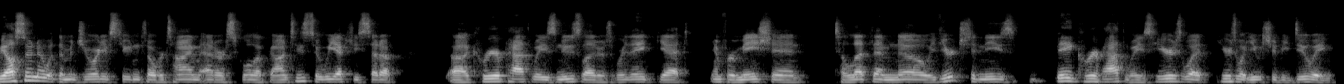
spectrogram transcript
We also know what the majority of students over time at our school have gone to. So we actually set up uh, career pathways newsletters where they get information to let them know if you're interested in these big career pathways, here's what here's what you should be doing,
